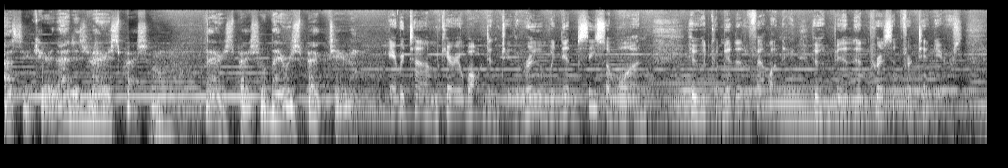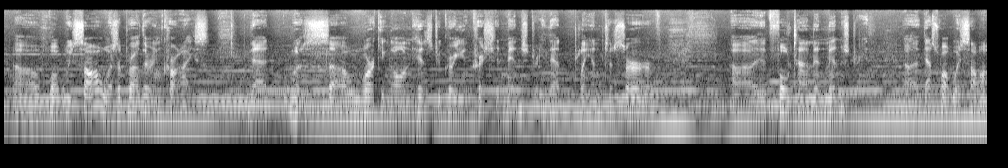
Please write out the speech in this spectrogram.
I said, Kerry, that is very special. Very special. They respect you. Every time Kerry walked into the room, we didn't see someone who had committed a felony, who had been in prison for 10 years. Uh, what we saw was a brother in Christ that was uh, working on his degree in Christian ministry, that planned to serve full time in ministry. Uh, that's what we saw.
